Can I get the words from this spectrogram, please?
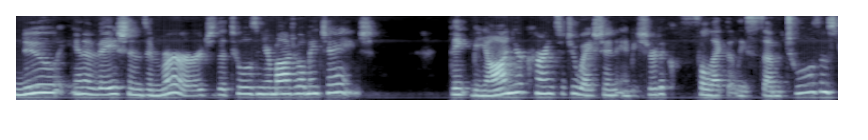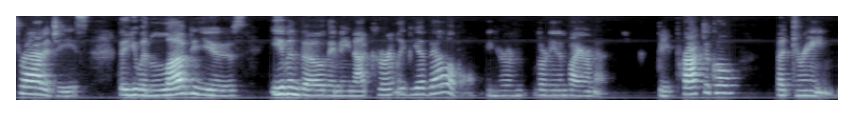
new innovations emerge, the tools in your module may change. Think beyond your current situation and be sure to select at least some tools and strategies that you would love to use even though they may not currently be available in your learning environment. Be practical, but dream.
